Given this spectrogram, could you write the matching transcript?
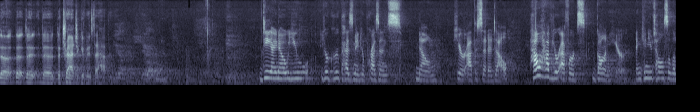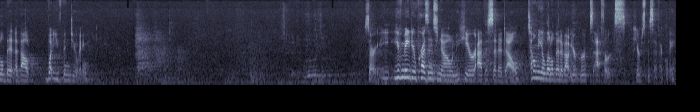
the, the, the, the, the tragic events that happen. Dee, I know you, your group has made your presence known here at the Citadel. How have your efforts gone here? And can you tell us a little bit about what you've been doing? Sorry, you've made your presence known here at the Citadel. Tell me a little bit about your group's efforts here specifically.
